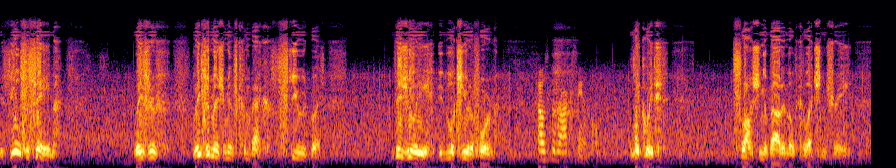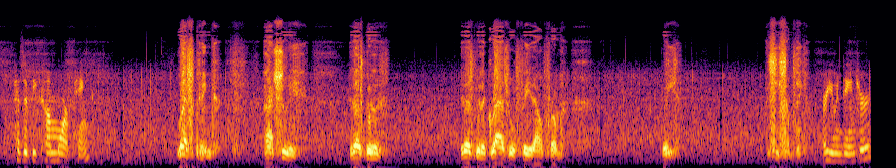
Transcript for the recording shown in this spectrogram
It feels the same. Laser, laser measurements come back skewed, but visually it looks uniform. How's the rock sample? Liquid. Sloshing about in the collection tray. Has it become more pink? Less pink. Actually, it has been it has been a gradual fade out from Wait. I see something. Are you in danger?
